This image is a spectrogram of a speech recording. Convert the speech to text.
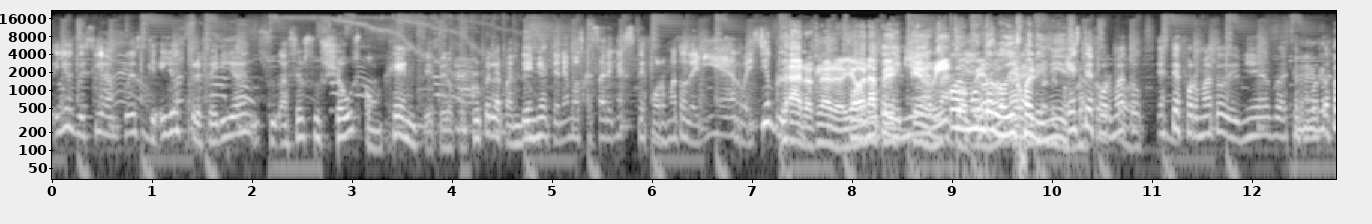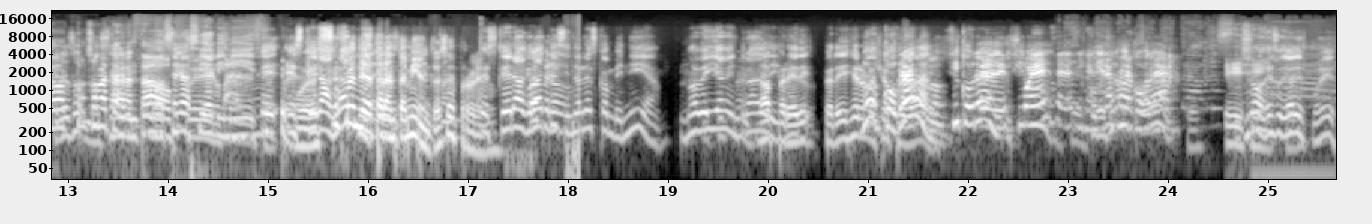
ellos decían pues que ellos preferían su- hacer sus shows con gente, pero por culpa de la pandemia tenemos que estar en este formato de mierda y siempre Claro, claro, y ahora, formato pues, de qué mierda. rico, Todo el mundo pues, lo ¿no? dijo al inicio. Este formato, este formato de mierda, este formato todos son ha- atarantados, ha- Era así al ha- inicio. Eh, es Pues, que era sufren gratis, de pues. atarantamiento, ese es el problema. Es que era No, gratis pero- y no les convenía. No veían entrada No, de pero, pero dijeron No, cobraban, sí cobraban. Pero después se les comenzaron a cobrar. Sí, sí. No, eso ya después.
